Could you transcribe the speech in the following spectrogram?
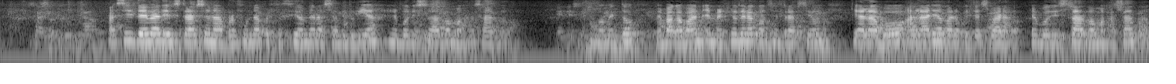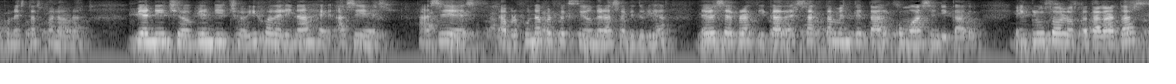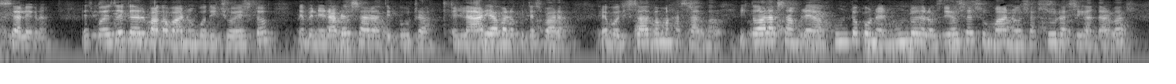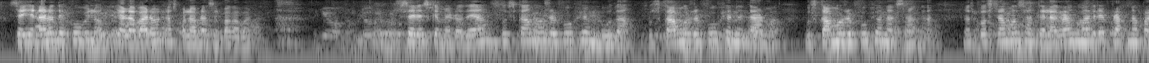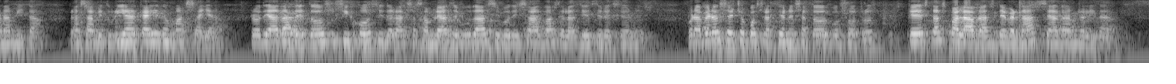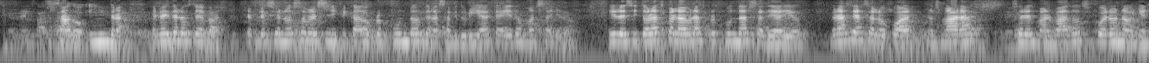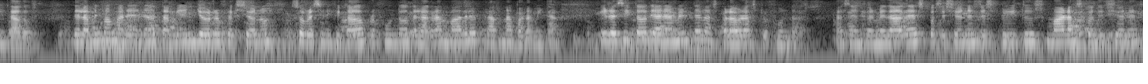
Así debe adiestrarse en la profunda perfección de la sabiduría el Bodhisattva Mahasattva. En un momento, el Bhagavan emergió de la concentración y alabó al Arya Balokitesvara, el Bodhisattva Mahasattva, con estas palabras. Bien dicho, bien dicho, hijo del linaje, así es. Así es, la profunda perfección de la sabiduría debe ser practicada exactamente tal como has indicado. E incluso los tatagatas se alegran. Después de que el Bhagavan hubo dicho esto, el venerable Saratiputra, el Arya Balokitesvara, el Bodhisattva Mahasattva y toda la asamblea, junto con el mundo de los dioses humanos, asuras y gandharvas, se llenaron de júbilo y alabaron las palabras del Bhagavan. Seres que me rodean, buscamos refugio en Buda, buscamos refugio en el Dharma, buscamos refugio en la Sangha. Nos postramos ante la Gran Madre Prajna Paramita, la sabiduría que ha ido más allá, rodeada de todos sus hijos y de las asambleas de Budas y Bodhisattvas de las diez direcciones. Por haberos hecho postraciones a todos vosotros, que estas palabras de verdad se hagan realidad. Pasado, Indra, el rey de los Devas, reflexionó sobre el significado profundo de la sabiduría que ha ido más allá y recitó las palabras profundas a diario gracias a lo cual los maras, seres malvados, fueron ahuyentados. De la misma manera, también yo reflexiono sobre el significado profundo de la Gran Madre Pragna Paramita y recito diariamente las palabras profundas. Las enfermedades, posesiones de espíritus, malas condiciones,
